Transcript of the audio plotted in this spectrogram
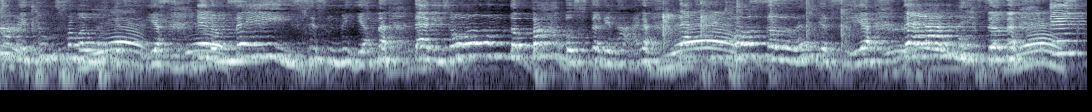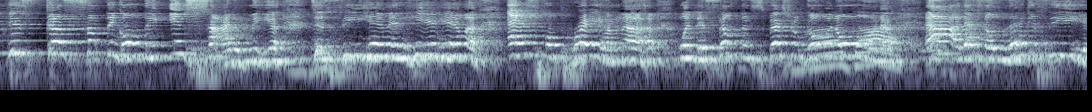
How it comes from a legacy. Yes, yes. It amazes me that he's on the Bible study line. Yes. That's because the legacy that I left him. It discuss something on the inside of me to see him and hear him ask for prayer when there's something special going on. Ah, that's a legacy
